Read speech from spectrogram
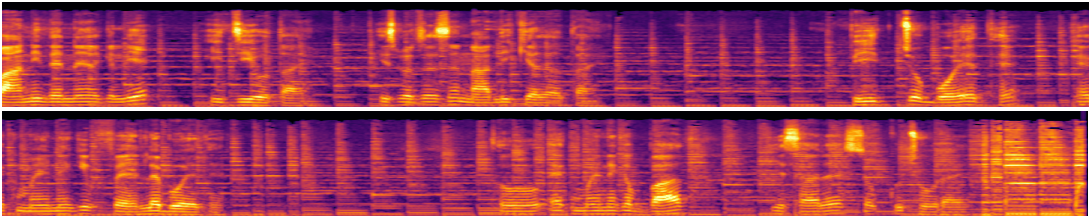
पानी देने के लिए इजी होता है। इस वजह से नाली किया जाता है। बीज जो बोए थे, एक महीने की पहले बोए थे। तो एक महीने के बाद ये सारे सब कुछ हो रहा है।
